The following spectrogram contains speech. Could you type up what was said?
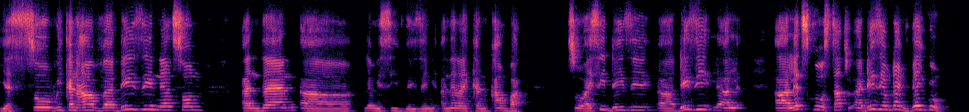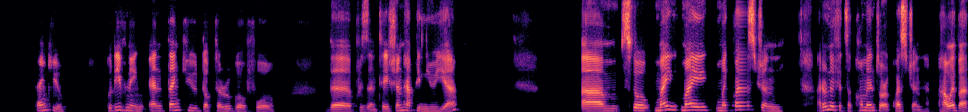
yes, so we can have uh, Daisy, Nelson, and then uh, let me see if there's any, and then I can come back. So I see Daisy. Uh, Daisy, let's go start. Daisy, I'm done. There you go. Thank you. Good evening, and thank you, Dr. Rugo, for the presentation. Happy New Year. Um, so my, my, my question, I don't know if it's a comment or a question. However,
